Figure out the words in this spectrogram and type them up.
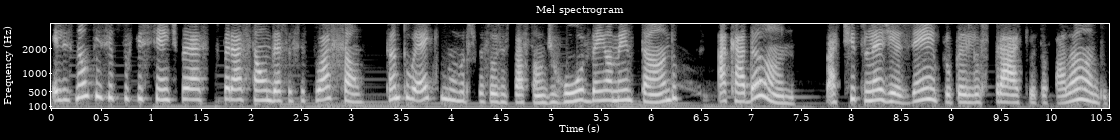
eles não têm sido suficientes para a superação dessa situação. Tanto é que o número de pessoas em situação de rua vem aumentando a cada ano. A título né, de exemplo, para ilustrar o que eu estou falando,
